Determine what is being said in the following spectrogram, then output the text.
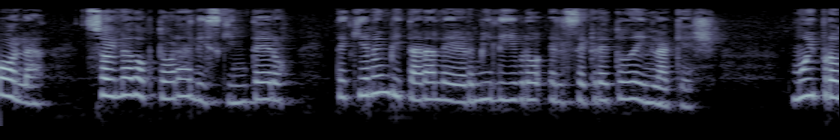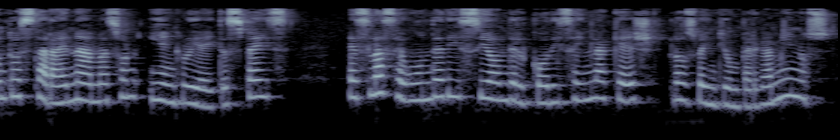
Hola, soy la doctora Liz Quintero. Te quiero invitar a leer mi libro El secreto de Inlakesh. Muy pronto estará en Amazon y en Create Space. Es la segunda edición del Códice Inlakesh Los 21 Pergaminos.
